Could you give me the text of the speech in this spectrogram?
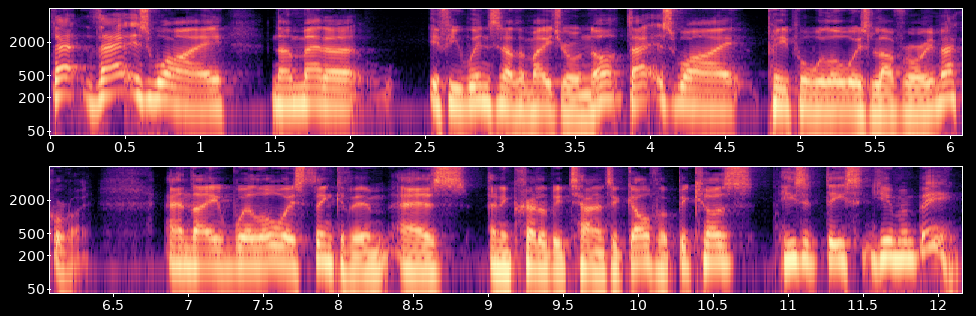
That that is why no matter if he wins another major or not, that is why people will always love Rory McIlroy. And they will always think of him as an incredibly talented golfer because he's a decent human being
